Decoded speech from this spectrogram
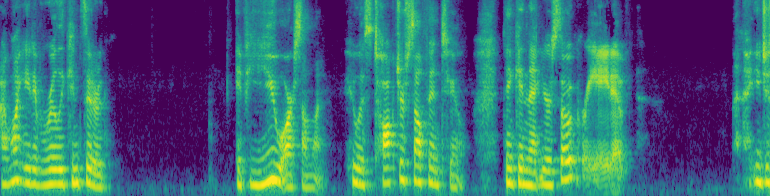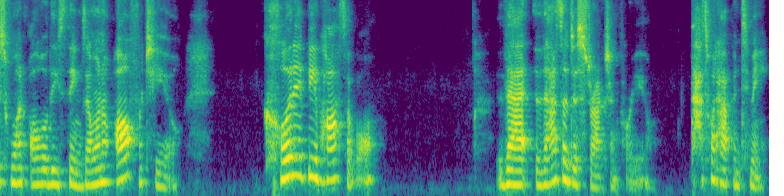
I want you to really consider if you are someone who has talked yourself into thinking that you're so creative and that you just want all of these things, I want to offer to you. Could it be possible that that's a distraction for you. That's what happened to me.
